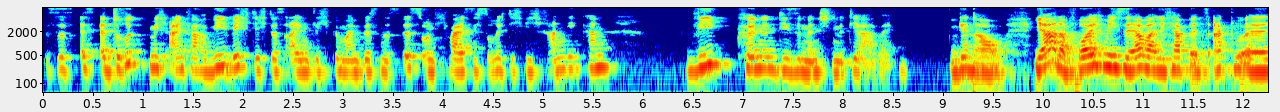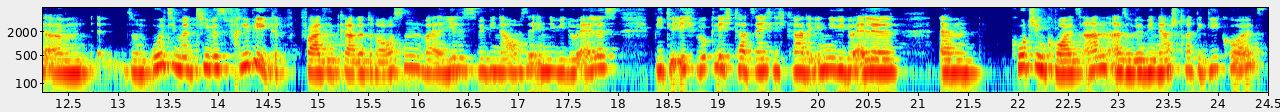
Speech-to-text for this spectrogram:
es, ist, es erdrückt mich einfach, wie wichtig das eigentlich für mein Business ist und ich weiß nicht so richtig, wie ich rangehen kann. Wie können diese Menschen mit dir arbeiten? Genau. Ja, da freue ich mich sehr, weil ich habe jetzt aktuell ähm, so ein ultimatives Freebie quasi gerade draußen, weil jedes Webinar auch sehr individuell ist, biete ich wirklich tatsächlich gerade individuelle ähm, Coaching-Calls an, also Webinar-Strategie-Calls,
